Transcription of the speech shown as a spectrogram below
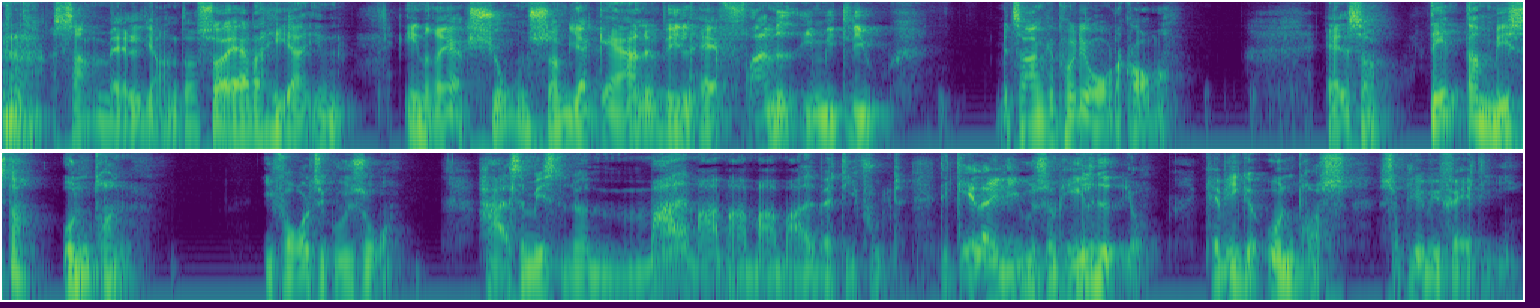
sammen med alle de andre, så er der her en, en reaktion, som jeg gerne vil have fremmed i mit liv med tanke på det år, der kommer. Altså, den, der mister undren i forhold til Guds ord, har altså mistet noget meget, meget, meget, meget, meget værdifuldt. Det gælder i livet som helhed jo. Kan vi ikke undres, så bliver vi fattige.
